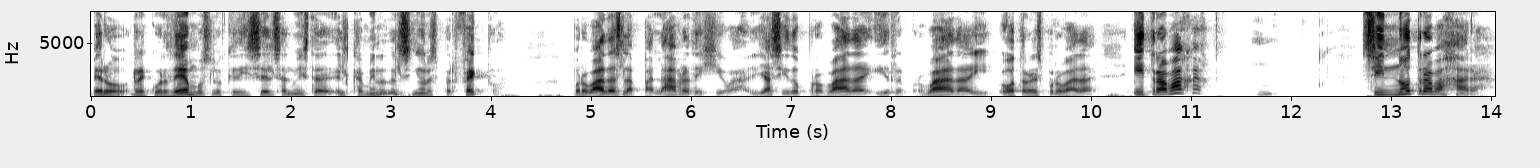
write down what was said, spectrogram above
Pero recordemos lo que dice el salmista, el camino del Señor es perfecto. Probada es la palabra de Jehová. Ya ha sido probada y reprobada y otra vez probada. Y trabaja. Si no trabajara,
